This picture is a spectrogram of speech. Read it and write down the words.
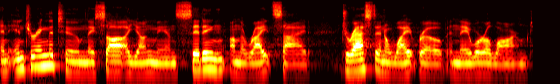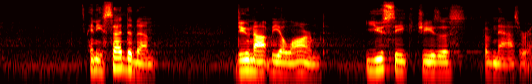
And entering the tomb, they saw a young man sitting on the right side, dressed in a white robe, and they were alarmed. And he said to them, Do not be alarmed. You seek Jesus of Nazareth,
